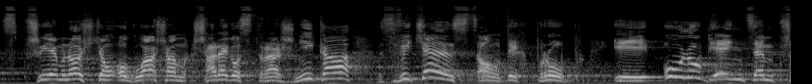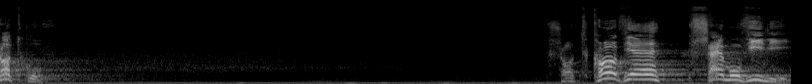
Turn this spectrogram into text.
z przyjemnością ogłaszam Szarego Strażnika zwycięzcą tych prób i ulubieńcem przodków. Przodkowie przemówili.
